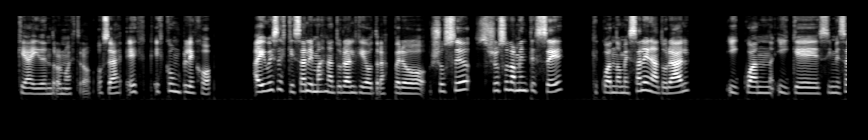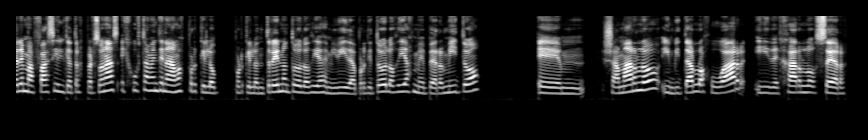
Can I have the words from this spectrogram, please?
que hay dentro nuestro. O sea, es, es complejo. Hay veces que sale más natural que otras, pero yo sé, yo solamente sé que cuando me sale natural y, cuando, y que si me sale más fácil que otras personas es justamente nada más porque lo, porque lo entreno todos los días de mi vida, porque todos los días me permito em, llamarlo, invitarlo a jugar y dejarlo ser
